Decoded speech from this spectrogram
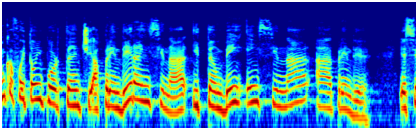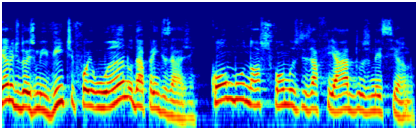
Nunca foi tão importante aprender a ensinar e também ensinar a aprender. Esse ano de 2020 foi o ano da aprendizagem. Como nós fomos desafiados nesse ano?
